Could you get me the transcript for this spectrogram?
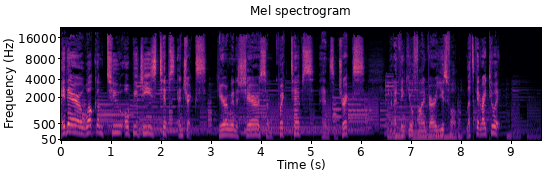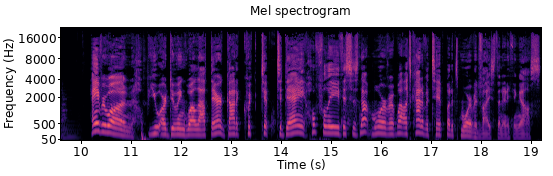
Hey there, welcome to OPG's Tips and Tricks. Here I'm going to share some quick tips and some tricks that I think you'll find very useful. Let's get right to it. Hey everyone, hope you are doing well out there. Got a quick tip today. Hopefully, this is not more of a, well, it's kind of a tip, but it's more of advice than anything else.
